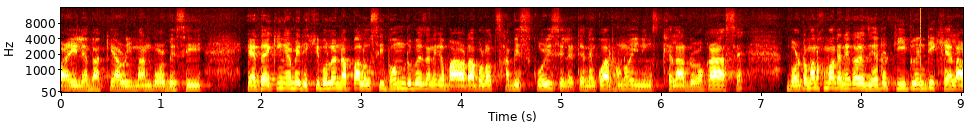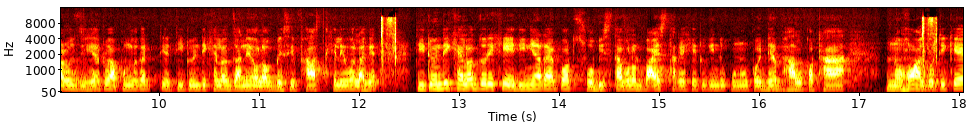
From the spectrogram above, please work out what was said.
পাৰিলে বাকী আৰু ইমান বৰ বেছি এটেকিং আমি দেখিবলৈ নাপালোঁ। শিৱম ডুবে যেনেকৈ বাৰটা বলত ছাব্বিছ কৰিছিলে তেনেকুৱা ধৰণৰ ইনিংছ খেলা দৰকাৰ আছে। বৰ্তমান সময়ত এনেকুৱা যিহেতু টি টুৱেণ্টি খেল আৰু যিহেতু আপোনালোকে টি টুৱেণ্টি খেলত জানে অলপ বেছি ফাষ্ট খেলিব লাগে। টি টুৱেণ্টি খেলত যদি সেই এদিনীয়া টাইপত চৌবিছটা বলত বাইছ থাকে সেইটো কিন্তু কোনো পধ্যে ভাল কথা নহয়। গতিকে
